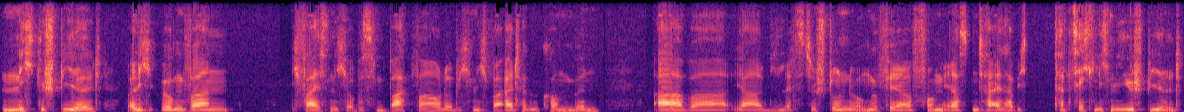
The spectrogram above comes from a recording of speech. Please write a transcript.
nicht gespielt, weil ich irgendwann, ich weiß nicht, ob es ein Bug war oder ob ich nicht weitergekommen bin aber ja, die letzte Stunde ungefähr vom ersten Teil habe ich tatsächlich nie gespielt.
